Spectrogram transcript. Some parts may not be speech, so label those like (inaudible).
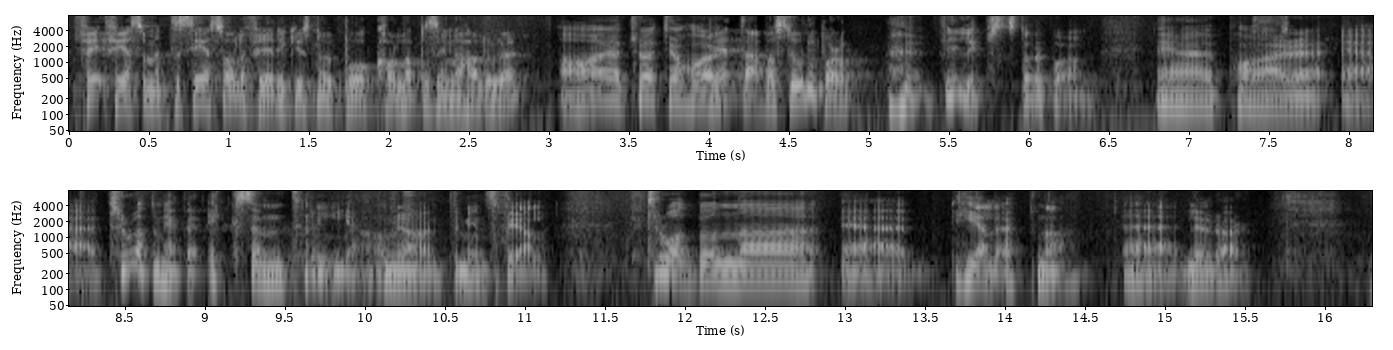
För, för er som inte ser så håller Fredrik just nu på att kolla på sina hörlurar. Ja, jag tror att jag har... Berätta, vad stod det på dem? (laughs) Philips står det på dem. Eh, par, eh, tror att de heter XM3 om jag inte minns fel. Trådbundna, eh, helöppna eh, lurar.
